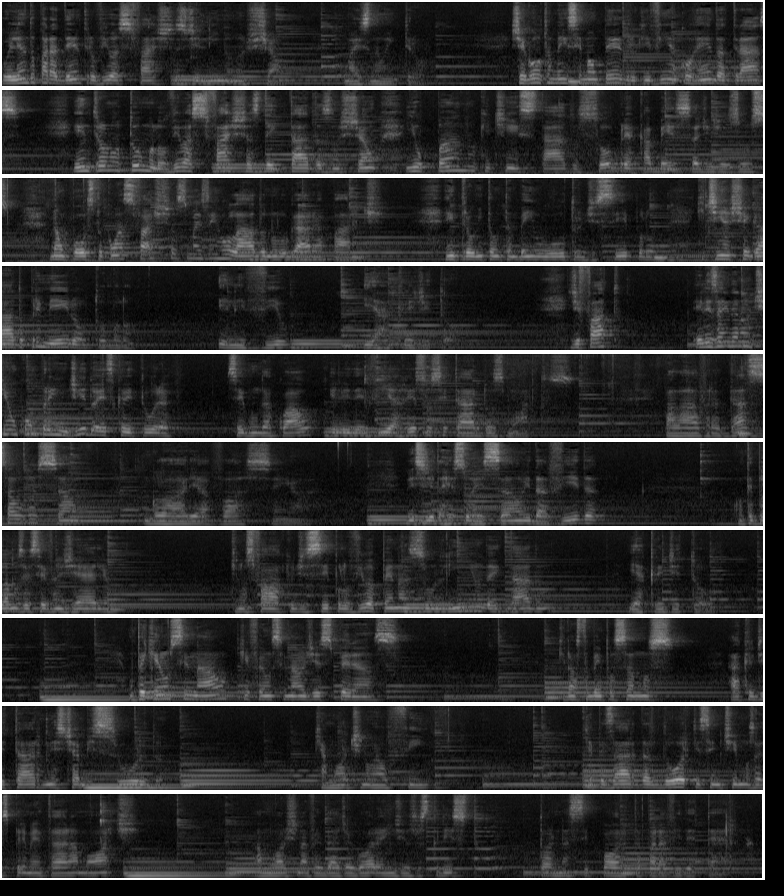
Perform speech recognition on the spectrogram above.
Olhando para dentro, viu as faixas de linho no chão, mas não entrou. Chegou também Simão Pedro, que vinha correndo atrás Entrou no túmulo, viu as faixas deitadas no chão e o pano que tinha estado sobre a cabeça de Jesus, não posto com as faixas, mas enrolado no lugar à parte. Entrou então também o outro discípulo que tinha chegado primeiro ao túmulo. Ele viu e acreditou. De fato, eles ainda não tinham compreendido a Escritura, segundo a qual ele devia ressuscitar dos mortos. Palavra da salvação, glória a vós, Senhor. Nesse dia da ressurreição e da vida, contemplamos esse evangelho que nos fala que o discípulo viu apenas o linho deitado e acreditou. Um pequeno sinal que foi um sinal de esperança. Que nós também possamos acreditar neste absurdo, que a morte não é o fim, que apesar da dor que sentimos ao experimentar a morte, a morte, na verdade, agora em Jesus Cristo, torna-se porta para a vida eterna.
